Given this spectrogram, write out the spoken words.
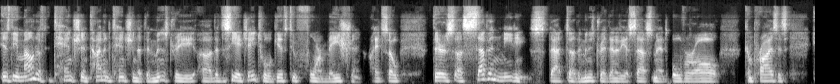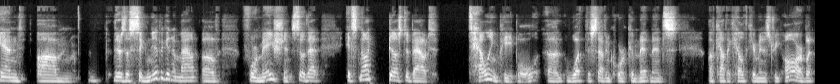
is the amount of attention, time and attention that the ministry, uh, that the CHA tool gives to formation, right? So there's uh, seven meetings that uh, the ministry identity assessment overall comprises, and um, there's a significant amount of formation so that it's not just about telling people uh, what the seven core commitments of Catholic healthcare ministry are, but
